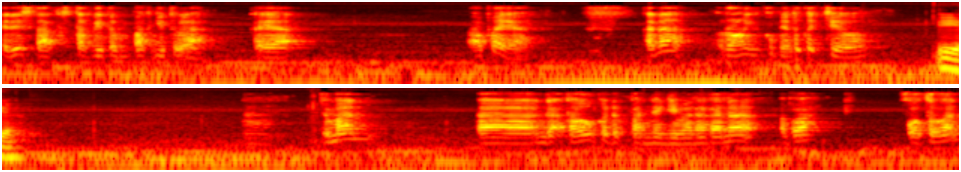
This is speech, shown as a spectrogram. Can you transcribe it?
Jadi stuck stuck di tempat gitulah kayak apa ya karena ruang lingkupnya tuh kecil iya Hmm. cuman eh, nggak tahu ke depannya gimana karena apa foto kan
